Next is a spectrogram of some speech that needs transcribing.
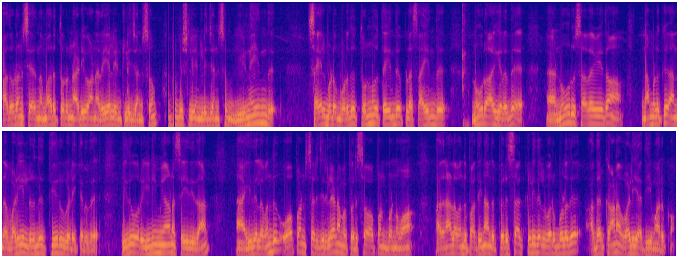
அதுடன் சேர்ந்த மருத்துவரின் அடிவான ரியல் இன்டெலிஜென்ஸும் ஆர்டிஃபிஷியல் இன்டெலிஜென்ஸும் இணைந்து செயல்படும் பொழுது தொண்ணூத்தைந்து ப்ளஸ் ஐந்து நூறாகிறது. ஆகிறது நூறு சதவீதம் நம்மளுக்கு அந்த வழியிலிருந்து தீர்வு கிடைக்கிறது. இது ஒரு இனிமையான செய்தி தான் இதில் வந்து ஓப்பன் சர்ஜரியில் நம்ம பெருசாக ஓப்பன் பண்ணுவோம். அதனால் வந்து பார்த்திங்கன்னா அந்த பெருசாக கிழிதல் வரும் பொழுது அதற்கான வலி அதிகமாக இருக்கும்.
